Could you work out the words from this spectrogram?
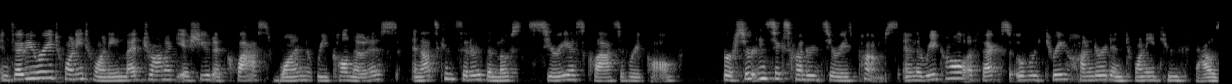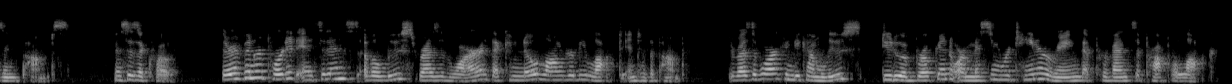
In February 2020, Medtronic issued a Class 1 recall notice, and that's considered the most serious class of recall for certain 600 series pumps, and the recall affects over 322,000 pumps. This is a quote there have been reported incidents of a loose reservoir that can no longer be locked into the pump. The reservoir can become loose due to a broken or missing retainer ring that prevents a proper lock.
